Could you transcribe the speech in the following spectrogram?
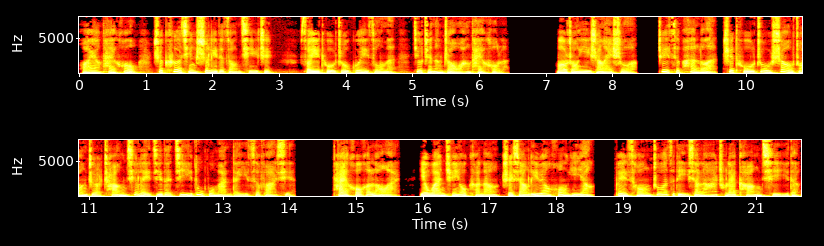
华阳太后是客卿势力的总旗帜，所以土著贵族们就只能找王太后了。某种意义上来说，这次叛乱是土著少壮者长期累积的极度不满的一次发泄。太后和嫪毐也完全有可能是像黎元洪一样被从桌子底下拉出来扛旗的。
